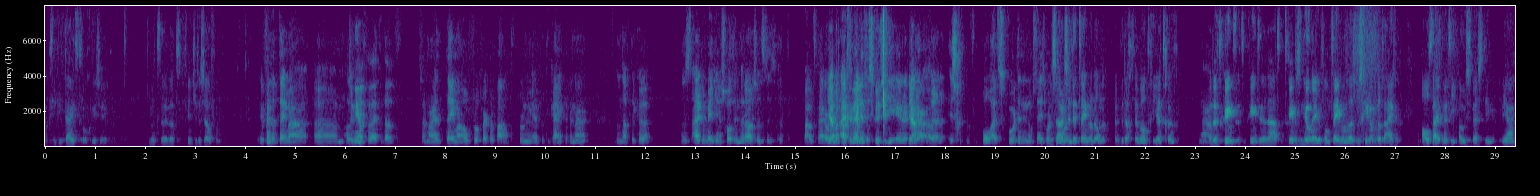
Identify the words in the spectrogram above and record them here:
activiteit te organiseren. Wat, uh, wat vind je er zelf van? Ik vind het thema, um, als ik niet had geweten dat zeg maar, het thema al vroeg werd bepaald, door nu even te kijken ernaar, dan dacht ik, dan is eigenlijk een beetje een schot in de roos. Het, het, bouwt verder ja, op een actuele discussie die eerder dit jaar uh, is voluit gevoerd en nog steeds wordt Zouden ze dit thema dan bedacht hebben al drie jaar terug? Ja. Want het klinkt, het klinkt inderdaad, het klinkt als een heel relevant thema, maar dat is misschien ook omdat we eigenlijk altijd met die Oost-West dingen, ja,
